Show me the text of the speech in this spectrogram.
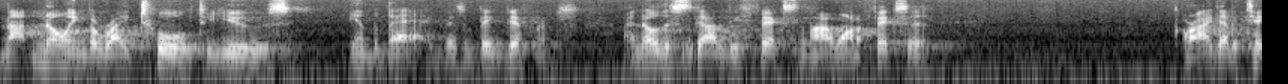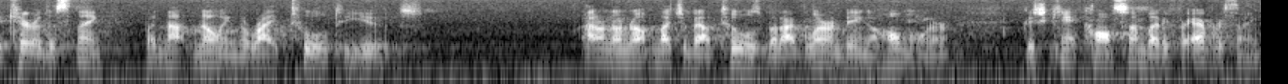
not knowing the right tool to use in the bag. There's a big difference. I know this has got to be fixed and I want to fix it, or I got to take care of this thing but not knowing the right tool to use. I don't know much about tools, but I've learned being a homeowner because you can't call somebody for everything.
